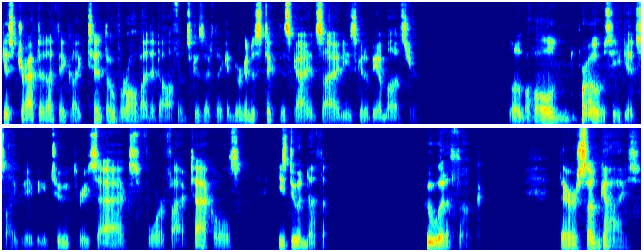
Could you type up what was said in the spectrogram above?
Gets drafted, I think, like 10th overall by the Dolphins because they're thinking we're going to stick this guy inside. He's going to be a monster. Lo and behold, the pros, he gets like maybe two, three sacks, four or five tackles. He's doing nothing. Who would have thunk? There are some guys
